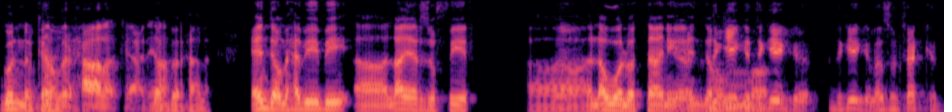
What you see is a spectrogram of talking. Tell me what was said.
قلنا الكلام دبر. حالك يعني؟ دبر حالك عندهم يا حبيبي آه لايرز أوف فير آه آه. الأول والثاني عندهم دقيقة دقيقة دقيقة لازم تأكد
